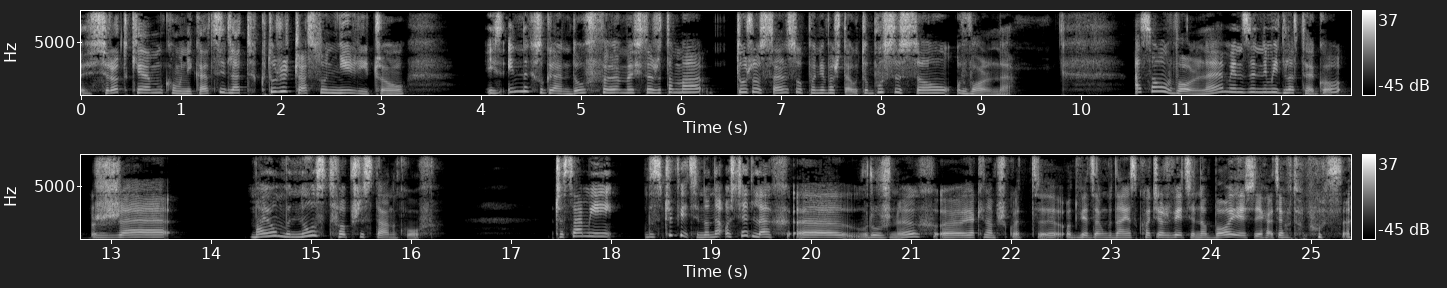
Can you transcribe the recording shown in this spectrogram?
e, środkiem komunikacji dla tych, którzy czasu nie liczą. I z innych względów e, myślę, że to ma dużo sensu, ponieważ te autobusy są wolne. A są wolne między innymi dlatego, że mają mnóstwo przystanków. Czasami, znaczy wiecie, no na osiedlach e, różnych, e, jak na przykład e, odwiedzam Gdańsk, chociaż wiecie, no boję się jechać autobusem,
